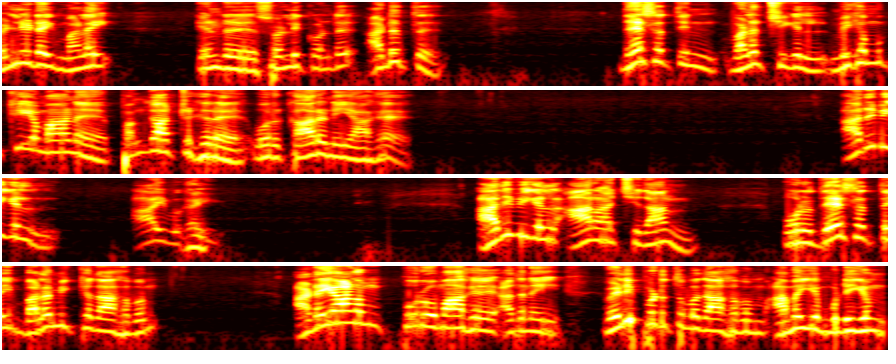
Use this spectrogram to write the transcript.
வெள்ளிடை மலை என்று சொல்லிக்கொண்டு அடுத்து தேசத்தின் வளர்ச்சியில் மிக முக்கியமான பங்காற்றுகிற ஒரு காரணியாக அறிவியல் ஆய்வுகள். அறிவியல் ஆராய்ச்சிதான் ஒரு தேசத்தை பலமிக்கதாகவும் அடையாளம் பூர்வமாக அதனை வெளிப்படுத்துவதாகவும் அமைய முடியும்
